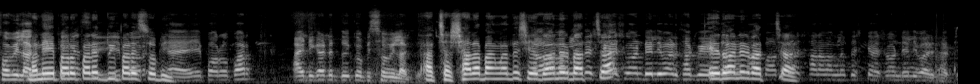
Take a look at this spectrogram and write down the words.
ছবি লাগবে মানে এপার ওপারের দুই পারের ছবি? হ্যাঁ এপার ওপার আইডি কার্ডের দুই কপি ছবি লাগবে। আচ্ছা সারা বাংলাদেশ এ ধরনের বাচ্চা? ক্যাশ অন ডেলিভারি থাকবে। এ ধরনের বাচ্চা? সারা বাংলাদেশ ক্যাশ অন ডেলিভারি থাকবে।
